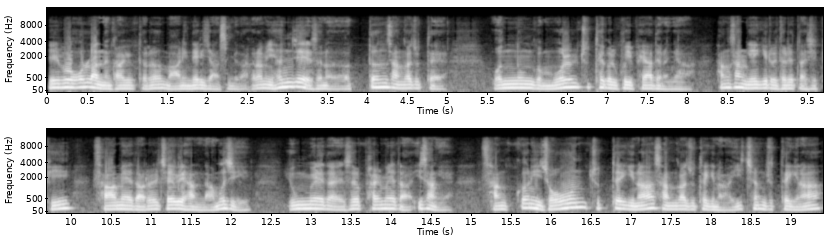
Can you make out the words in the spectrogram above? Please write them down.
일부 올랐는 가격들은 많이 내리지 않습니다. 그러면 현재에서는 어떤 상가주택, 원룸 건물 주택을 구입해야 되느냐 항상 얘기를 드렸다시피 4m를 제외한 나머지 6m에서 8m 이상의 상권이 좋은 주택이나 상가주택이나 2층주택이나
